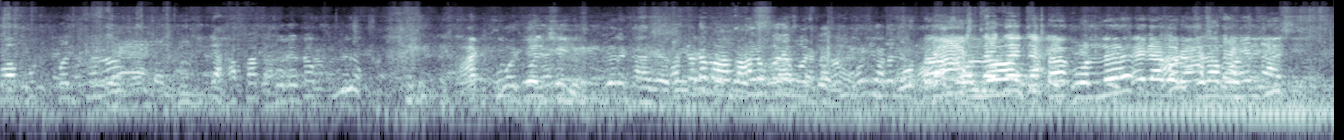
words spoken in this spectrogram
বল, পরে শুনে নে। আমি একটা কথা বলি শুনে নে। এই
